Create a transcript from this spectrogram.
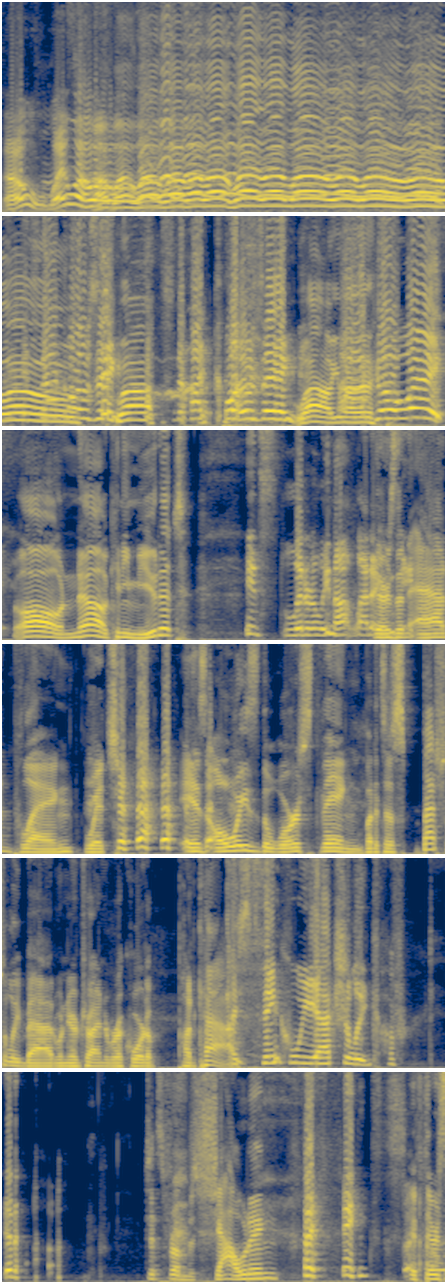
Oh, whoa, whoa, whoa, Whoa, whoa, whoa, whoa, whoa, whoa, whoa, whoa, whoa, whoa, whoa, It's not closing. Wow. It's not closing. Wow, you Ah, want to? go away. Oh no! Can you mute it? It's literally not letting. There's an ad playing, which is always the worst thing, but it's especially bad when you're trying to record a podcast. I think we actually covered it up. just from shouting. I think so. If there's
